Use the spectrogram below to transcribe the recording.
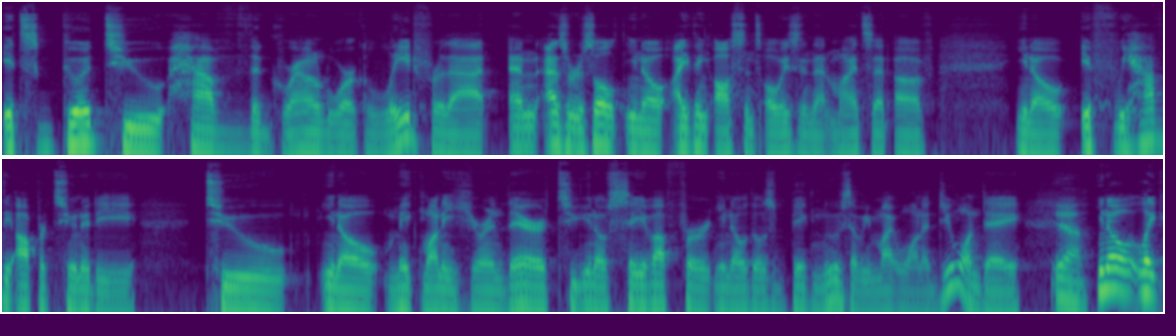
it's good to have the groundwork laid for that. And as a result, you know, I think Austin's always in that mindset of, you know, if we have the opportunity to, you know, make money here and there to, you know, save up for, you know, those big moves that we might want to do one day. Yeah. You know, like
